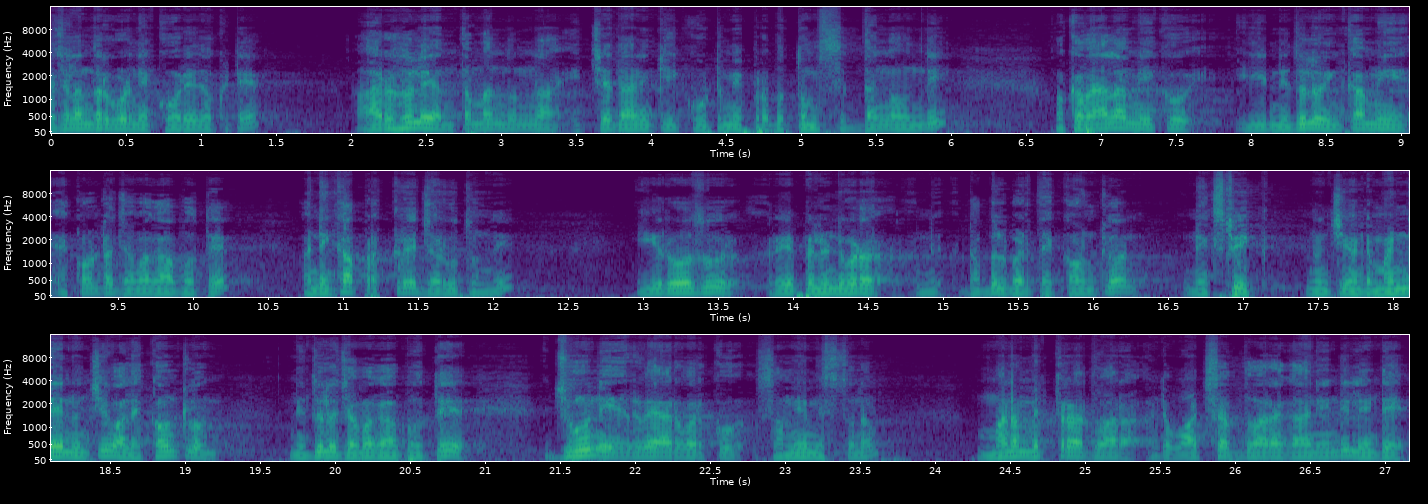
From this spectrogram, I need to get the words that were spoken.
ప్రజలందరూ కూడా నేను కోరేది ఒకటే అర్హులు ఎంతమంది ఉన్నా ఇచ్చేదానికి కూటమి ప్రభుత్వం సిద్ధంగా ఉంది. ఒకవేళ మీకు ఈ నిధులు ఇంకా మీ అకౌంట్లో జమ కాకపోతే అంటే ఇంకా ప్రక్రియ జరుగుతుంది. ఈరోజు రేపెల్లుండి రేపు కూడా డబ్బులు పడితే అకౌంట్లో నెక్స్ట్ వీక్ నుంచి అంటే మండే నుంచి వాళ్ళ అకౌంట్లో నిధులు జమ కాకపోతే జూన్ ఇరవై ఆరు వరకు సమయం ఇస్తున్నాం. మన మిత్ర ద్వారా అంటే వాట్సాప్ ద్వారా కానివ్వండి లేదంటే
